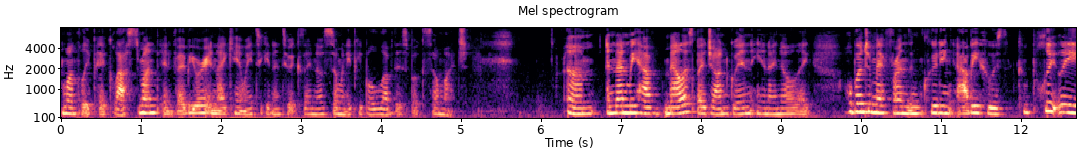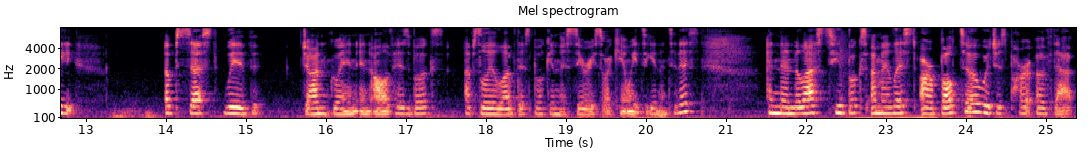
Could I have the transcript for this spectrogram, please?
monthly pick last month in February, and I can't wait to get into it because I know so many people love this book so much. Um, and then we have Malice by John Gwynne, and I know like a whole bunch of my friends, including Abby, who's completely obsessed with John Gwynne and all of his books. Absolutely love this book in this series, so I can't wait to get into this. And then the last two books on my list are Balto, which is part of that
